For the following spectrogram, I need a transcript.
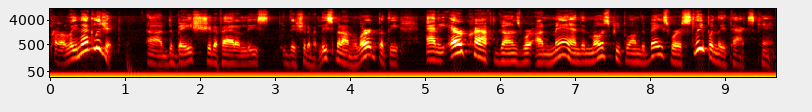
fairly negligent. Uh, the base should have had at least they should have at least been on alert, but the anti-aircraft guns were unmanned, and most people on the base were asleep when the attacks came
